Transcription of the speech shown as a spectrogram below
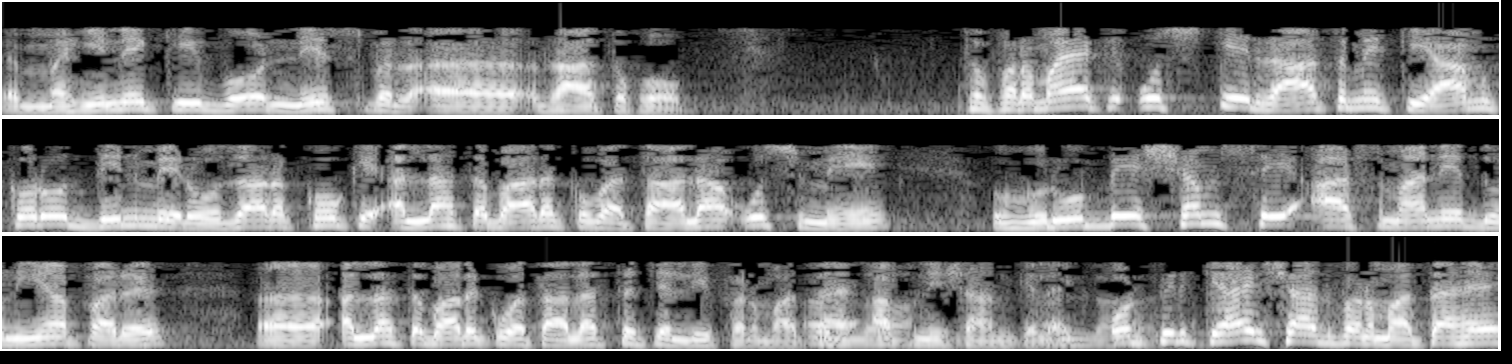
مہینے کی وہ نصف رات ہو تو فرمایا کہ اس کے رات میں قیام کرو دن میں روزہ رکھو کہ اللہ تبارک و تعالی اس میں غروب شم سے آسمان دنیا پر اللہ تبارک و تعالیٰ تچلی فرماتا ہے اپنی شان کے لائق۔ اور پھر کیا ارشاد فرماتا ہے؟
